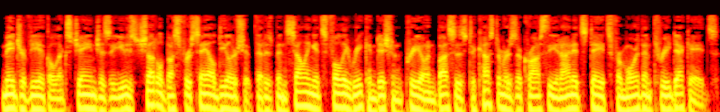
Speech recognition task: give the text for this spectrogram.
Major Vehicle Exchange is a used shuttle bus for sale dealership that has been selling its fully reconditioned pre-owned buses to customers across the United States for more than three decades.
